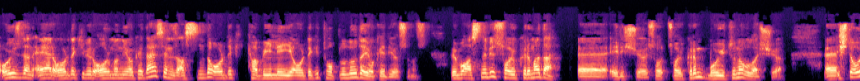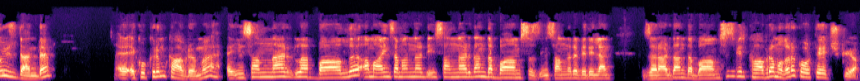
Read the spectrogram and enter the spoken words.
O yüzden eğer oradaki bir ormanı yok ederseniz aslında oradaki kabileyi, oradaki topluluğu da yok ediyorsunuz. Ve bu aslında bir soykırıma da erişiyor, soykırım boyutuna ulaşıyor. İşte o yüzden de e, ekokırım kavramı e, insanlarla bağlı ama aynı zamanlarda insanlardan da bağımsız, insanlara verilen zarardan da bağımsız bir kavram olarak ortaya çıkıyor.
